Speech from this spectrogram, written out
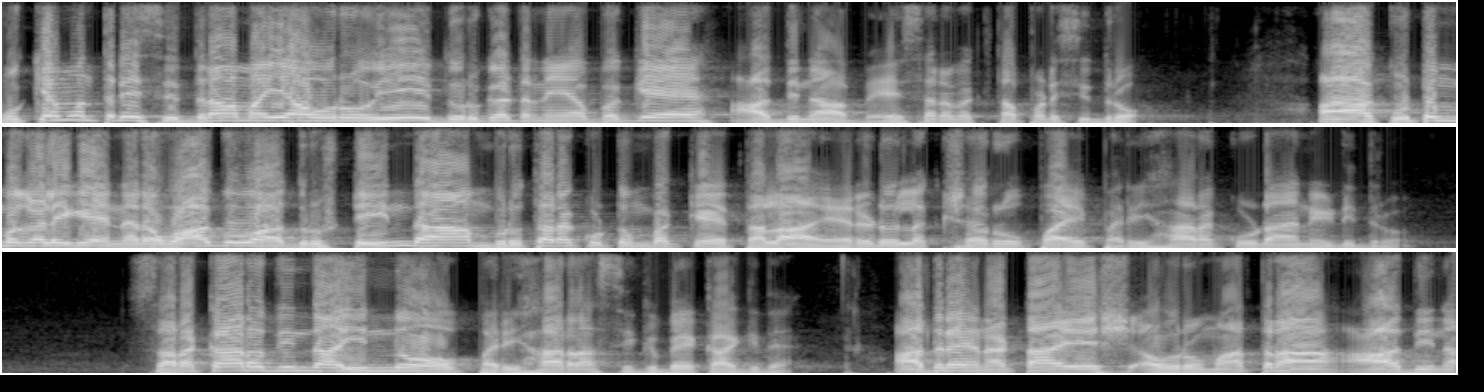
ಮುಖ್ಯಮಂತ್ರಿ ಸಿದ್ದರಾಮಯ್ಯ ಅವರು ಈ ದುರ್ಘಟನೆಯ ಬಗ್ಗೆ ಆ ದಿನ ಬೇಸರ ವ್ಯಕ್ತಪಡಿಸಿದ್ರು. ಆ ಕುಟುಂಬಗಳಿಗೆ ನೆರವಾಗುವ ದೃಷ್ಟಿಯಿಂದ ಮೃತರ ಕುಟುಂಬಕ್ಕೆ ತಲಾ ಎರಡು ಲಕ್ಷ ರೂಪಾಯಿ ಪರಿಹಾರ ಕೂಡ ನೀಡಿದರು. ಸರ್ಕಾರದಿಂದ ಇನ್ನೂ ಪರಿಹಾರ ಸಿಗಬೇಕಾಗಿದೆ. ಆದರೆ ನಟ ಯಶ್ ಅವರು ಮಾತ್ರ ಆ ದಿನ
